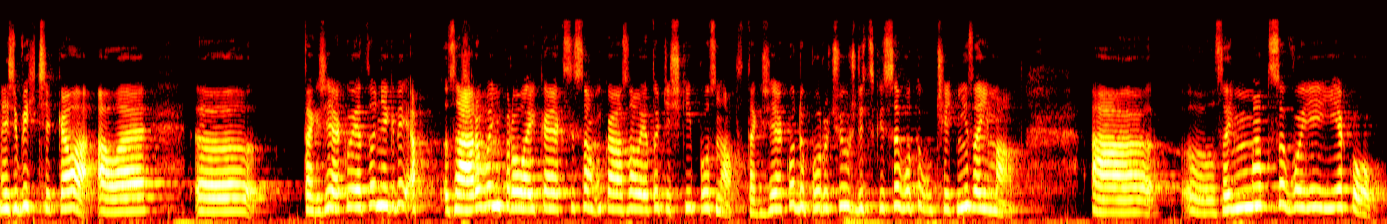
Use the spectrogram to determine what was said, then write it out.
než bych čekala, ale uh, takže jako je to někdy a zároveň pro lajka, jak si sám ukázal, je to těžký poznat. Takže jako doporučuji vždycky se o to účetní zajímat. A uh, zajímat se o její jako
